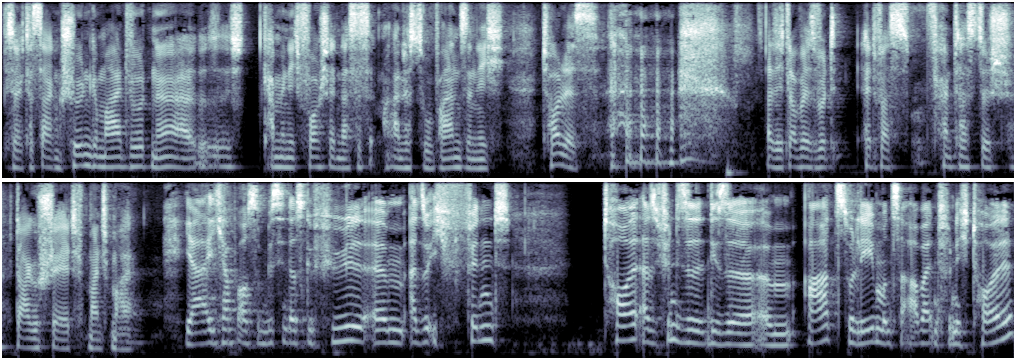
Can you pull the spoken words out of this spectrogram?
wie soll ich das sagen, schön gemalt wird. Ne? Also ich kann mir nicht vorstellen, dass es immer alles so wahnsinnig toll ist. also ich glaube, es wird etwas fantastisch dargestellt manchmal. Ja, ich habe auch so ein bisschen das Gefühl, ähm, also ich finde toll, also ich finde diese, diese ähm, Art zu leben und zu arbeiten, finde ich toll.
